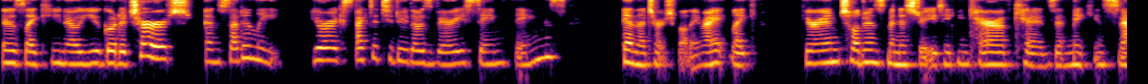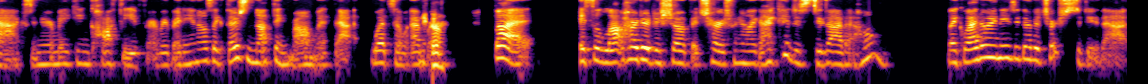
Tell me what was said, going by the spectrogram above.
it was like, you know, you go to church and suddenly you're expected to do those very same things in the church building, right? Like you're in children's ministry, taking care of kids and making snacks, and you're making coffee for everybody. And I was like, there's nothing wrong with that whatsoever. Yeah. But it's a lot harder to show up at church when you're like, I could just do that at home. Like, why do I need to go to church to do that?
